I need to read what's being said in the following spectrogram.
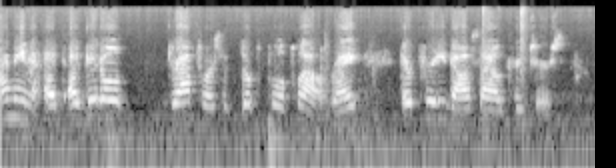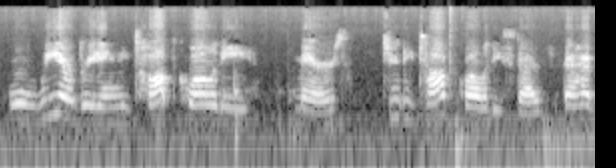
I mean, a, a good old draft horse that's built to pull a plow, right? They're pretty docile creatures. Well, we are breeding the top quality mares to the top quality studs that have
